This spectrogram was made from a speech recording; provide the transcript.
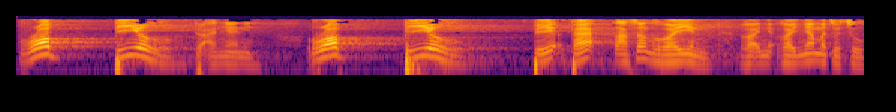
Rabbil doanya ini. Rabbil B ba langsung ghain. Ghainnya mencucu.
